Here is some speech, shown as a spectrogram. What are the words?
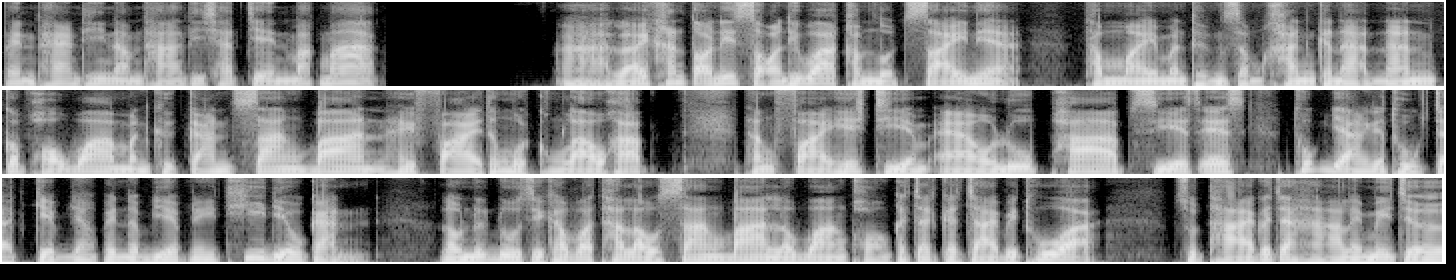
เป็นแผนที่นำทางที่ชัดเจนมากๆ อ่าแล้วขั้นตอนที่สอนที่ว่ากำหนดไซส์เนี่ยทำไมมันถึงสำคัญขนาดนั้น ก็เพราะว่ามันคือการสร้างบ้านให้ไฟล์ทั้งหมดของเราครับ ทั้งไฟล์ HTML รูปภาพ CSS ทุกอย่างจะถูกจัดเก็บอย่างเป็นระเบียบในที่เดียวกัน เรานึกดูสิครับว่าถ้าเราสร้างบ้านแล้ววางของกระจัดกระจายไปทั่ว สุดท้ายก็จะหาอะไรไม่เจอ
